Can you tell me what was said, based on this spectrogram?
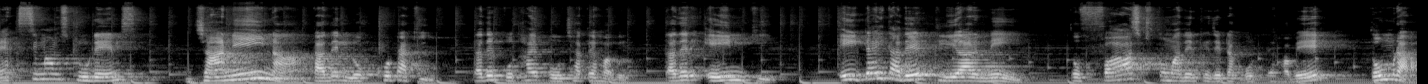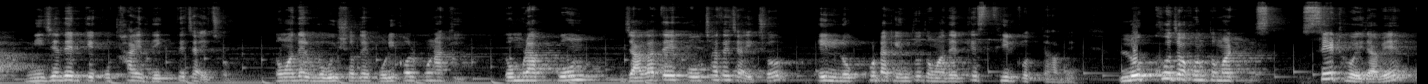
ম্যাক্সিমাম স্টুডেন্টস জানেই না তাদের লক্ষ্যটা কি, তাদের কোথায় পৌঁছাতে হবে, তাদের এইম কি। এইটাই তাদের ক্লিয়ার নেই। তো ফার্স্ট তোমাদেরকে যেটা করতে হবে, তোমরা নিজেদেরকে কোথায় দেখতে চাইছো, তোমাদের ভবিষ্যতের পরিকল্পনা কি, তোমরা কোন জায়গাতে পৌঁছাতে চাইছো এই লক্ষ্যটা কিন্তু তোমাদেরকে স্থির করতে হবে। লক্ষ্য যখন তোমার সেট হয়ে যাবে,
